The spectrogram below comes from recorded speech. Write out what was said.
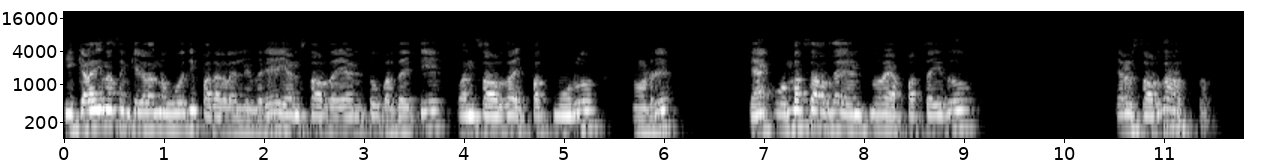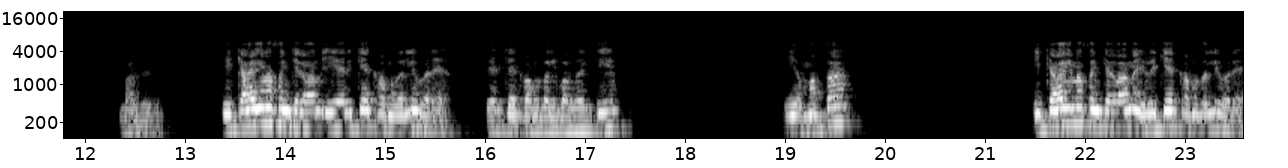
ಈ ಕೆಳಗಿನ ಸಂಖ್ಯೆಗಳನ್ನು ಓದಿ ಪದಗಳಲ್ಲಿ ಬರೀ ಎಂಟ್ ಸಾವಿರದ ಎಂಟು ಬರ್ದೈತಿ. ಒಂದ್ ಸಾವಿರದ ಇಪ್ಪತ್ತ್ ಮೂರು ನೋಡ್ರಿ. ಒಂಬತ್ ಸಾವಿರದ ಎಂಟುನೂರ ಎಪ್ಪತ್ತೈದು ಎರಡ್ ಸಾವಿರದ ಹತ್ತು ಬರ್ದಿದೆ ಈ ಕೆಳಗಿನ ಸಂಖ್ಯೆಗಳನ್ನು ಏರಿಕೆ ಕ್ರಮದಲ್ಲಿ ಬರೆಯ. ಏರಿಕೆ ಕ್ರಮದಲ್ಲಿ ಬರ್ದೈತಿ. ಈ, ಮತ್ತ ಈ ಕೆಳಗಿನ ಸಂಖ್ಯೆಗಳನ್ನ ಇಳಿಕೆಯ ಕ್ರಮದಲ್ಲಿ ಬರೆಯ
